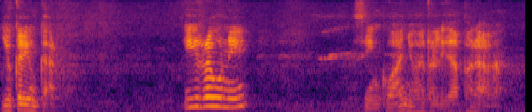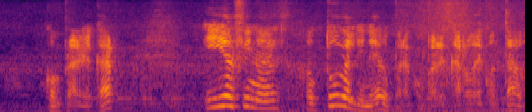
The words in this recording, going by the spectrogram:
yo quería un carro. Y reuní cinco años en realidad para comprar el carro. Y al final obtuve el dinero para comprar el carro de contado.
